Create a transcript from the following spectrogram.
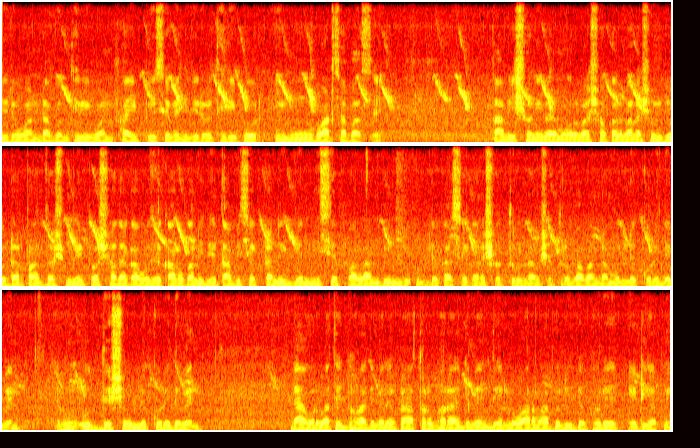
zero one double three one five two seven zero three four, imo, WhatsApp আছে। তাবিজ শনিবার মঙ্গলবার সকালবেলা সূর্য ওঠার পাঁচ দশ মিনিট পর সাদা কাগজে কালো কালি দিয়ে তাবিজ একটা লিখবেন। নিচে ফলান বিন্দু উল্লেখ আছে, এখানে শত্রু নাম শত্রু বাবার নাম উল্লেখ করে দেবেন এবং উদ্দেশ্য উল্লেখ করে দেবেন। আগরবাতি ধোয়া দেবেন একটা আতর ভরায় দেবেন, দিয়ে লোয়ার মাদুলিতে ভরে এটি আপনি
